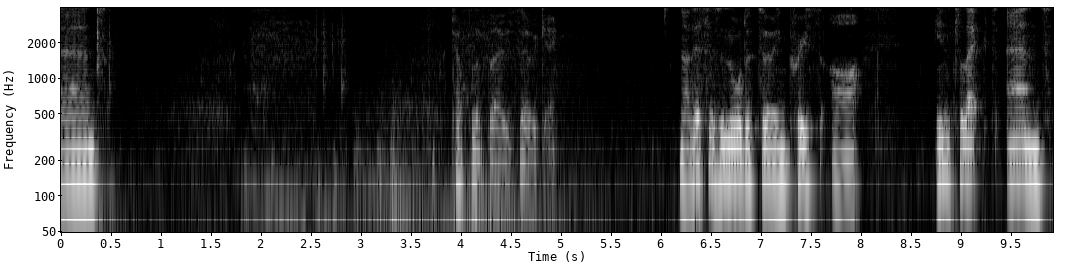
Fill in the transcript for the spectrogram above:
And a couple of those, there we go. Now this is in order to increase our intellect and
